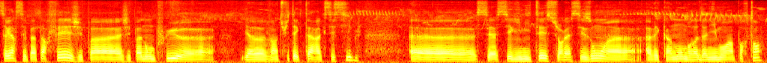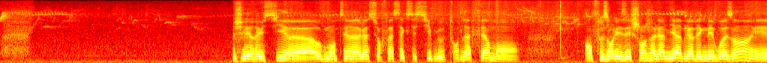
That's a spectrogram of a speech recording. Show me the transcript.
Parcellaire, c'est pas parfait. J'ai pas, pas non plus. euh, Il y a 28 hectares accessibles. Euh, c'est assez limité sur la saison euh, avec un nombre d'animaux important. J'ai réussi à augmenter la surface accessible autour de la ferme en, faisant les échanges à l'amiable avec mes voisins et,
